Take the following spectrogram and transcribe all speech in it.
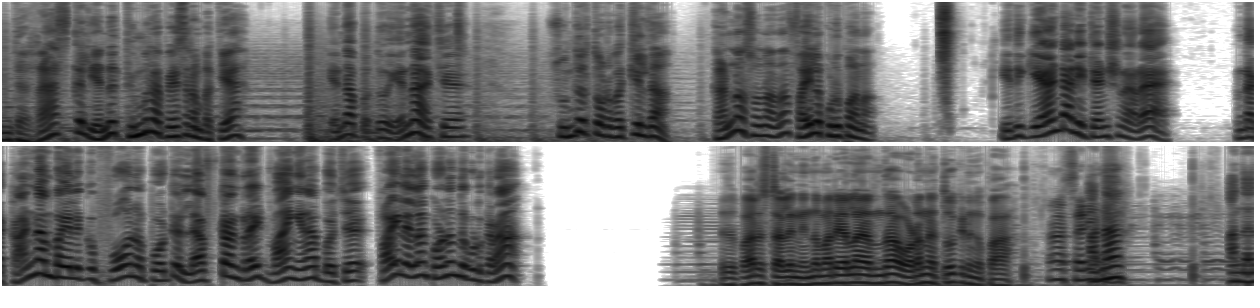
இந்த ராஸ்கல் என்ன திமிரா பேசுறான் பாத்தியா? என்ன பத்து? என்ன ஆச்சு? சுந்தரத்தோட வக்கீல் தான். கண்ணா சொன்னாதான் ஃபைலை கொடுப்பானா இதுக்கு ஏன்டா நீ டென்ஷன் ஆற? அந்த கண்ணம் பயலுக்கு ஃபோனை போட்டு லெஃப்ட் அண்ட் ரைட் வாங்கினா போச்சு. ஃபைல் எல்லாம் கொண்டு வந்து கொடுக்குறான். இது பாரு ஸ்டாலின் இந்த மாதிரி எல்லாம் இருந்தா உடனே தூக்கிடுங்கப்பா. அண்ணா அந்த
